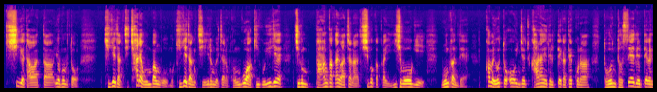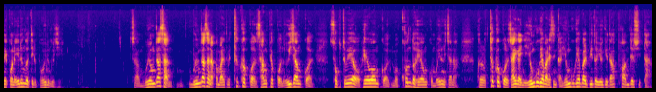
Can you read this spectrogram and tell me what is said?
시기가 다 왔다. 요 보면 또 기계장치, 차량 운반구, 뭐 기계장치 이런 거 있잖아. 공구와 기구 이게 지금 반 가까이 왔잖아. 10억 가까이, 25억이 원가인데. 그러면 이것도 어 이제 갈아야 될 때가 됐구나. 돈 더 써야 될 때가 됐구나. 이런 것들이 보이는 거지. 자, 무형자산, 무형자산 아까 말했던 특허권, 상표권, 의장권, 소프트웨어 회원권, 뭐 콘도 회원권 뭐 이런 거 있잖아. 그 특허권을 자기가 이제 연구 개발했으니까 연구 개발 비도 여기다 포함될 수 있다.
